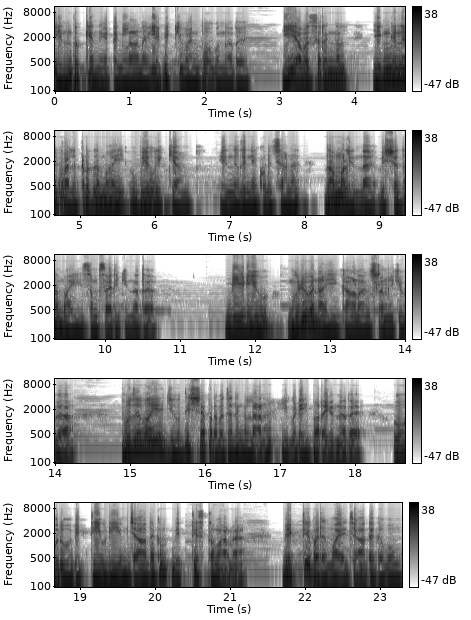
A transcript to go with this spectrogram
എന്തൊക്കെ നേട്ടങ്ങളാണ് ലഭിക്കുവാൻ പോകുന്നത്? ഈ അവസരങ്ങൾ എങ്ങനെ ഫലപ്രദമായി ഉപയോഗിക്കാം എന്നതിനെ കുറിച്ചാണ് നമ്മൾ ഇന്ന് വിശദമായി സംസാരിക്കുന്നത് വീഡിയോ മുഴുവനായി കാണാൻ ശ്രമിക്കുക. പൊതുവായ ജ്യോതിഷ പ്രവചനങ്ങളാണ് ഇവിടെ പറയുന്നത്. ഓരോ വ്യക്തിയുടെയും ജാതകം വ്യത്യസ്തമാണ്. വ്യക്തിപരമായ ജാതകവും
